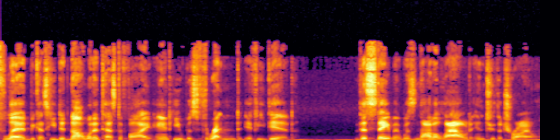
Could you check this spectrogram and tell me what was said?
fled because he did not want to testify and he was threatened if he did. This statement was not allowed into the trial.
